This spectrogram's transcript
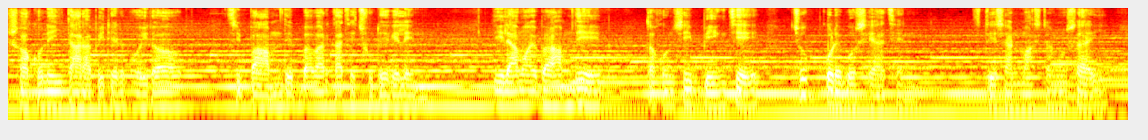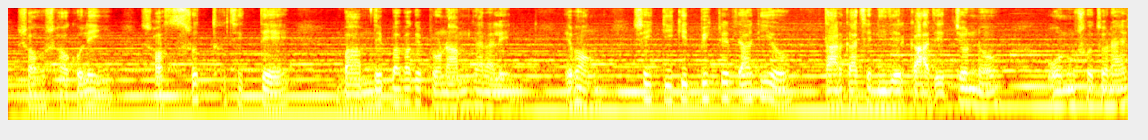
সকলেই তারাপীঠের ভৈরব শ্রী বামদেব বাবার কাছে ছুটে গেলেন। লীলাময় বামদেব তখন সেই বেঞ্চে চুপ করে বসে আছেন। স্টেশন মাস্টার মশাই সহ সকলেই সশ্রদ্ধ চিত্তে বামদেব বাবাকে প্রণাম জানালেন এবং সেই টিকিট বিক্রেতাটিও তার কাছে নিজের কাজের জন্য অনুশোচনায়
